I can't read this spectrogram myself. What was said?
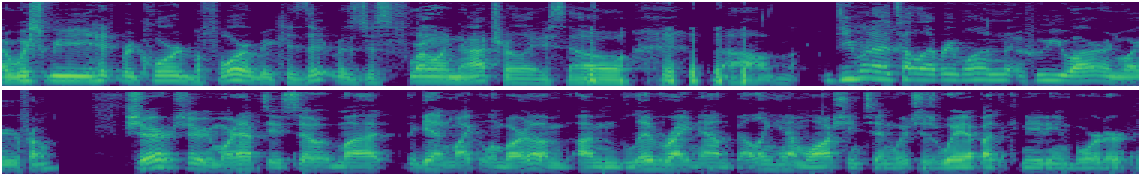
I wish we hit record before because it was just flowing naturally. So, um, do you want to tell everyone who you are and where you're from? Sure, sure. We more than happy to. So, my again, Michael Lombardo. I'm I'm live right now in Bellingham, Washington, which is way up by the Canadian border.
